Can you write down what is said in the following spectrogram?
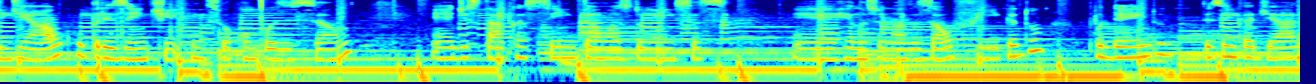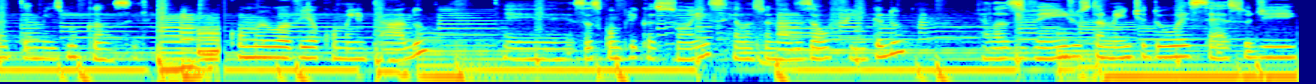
Quantidade de álcool presente em sua composição, é, destaca-se então as doenças é, relacionadas ao fígado, podendo desencadear até mesmo câncer. Como eu havia comentado, é, essas complicações relacionadas ao fígado, elas vêm justamente do excesso de,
